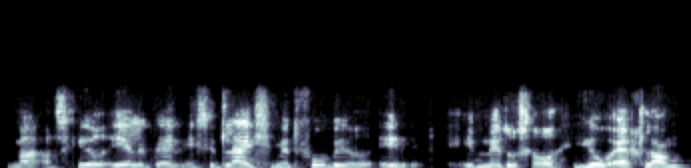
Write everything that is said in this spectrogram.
Maar als ik heel eerlijk ben, is het lijstje met voorbeelden inmiddels al heel erg lang.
